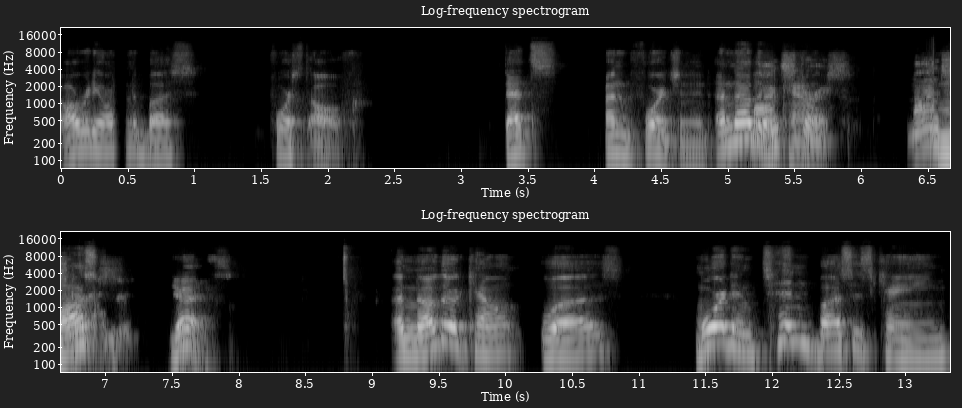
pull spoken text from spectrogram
already on the bus, forced off. That's unfortunate. Another Monsters. account. Monsters. Yes. Another account was more than 10 buses came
